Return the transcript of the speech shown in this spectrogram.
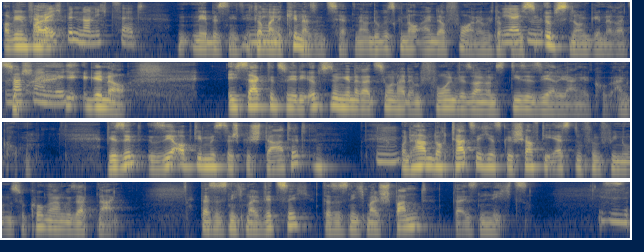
Auf jeden Fall. Aber ich bin noch nicht Z. Nee, bist nicht. Ich glaube, Nee. meine Kinder sind Z, ne? Und du bist genau ein davor. Ne? Ich glaube, Ja, du bist die Y-Generation. Wahrscheinlich. Genau. Ich sagte zu ihr, die Y-Generation hat empfohlen, wir sollen uns diese Serie angucken. Wir sind sehr optimistisch gestartet Mhm. und haben doch tatsächlich es geschafft, die ersten fünf Minuten zu gucken haben gesagt, nein, das ist nicht mal witzig, das ist nicht mal spannend, da ist nichts. Ist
